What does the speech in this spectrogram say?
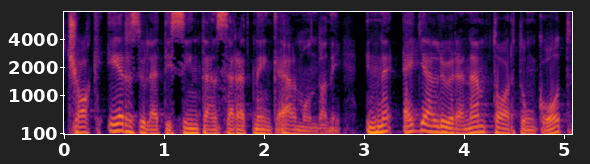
csak érzületi szinten szeretnénk elmondani. Ne, egyenlőre nem tartunk ott,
